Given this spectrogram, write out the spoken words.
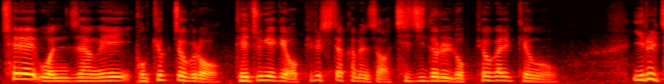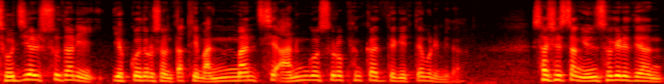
최 원장의 본격적으로 대중에게 어필을 시작하면서 지지도를 높여갈 경우 이를 저지할 수단이 여권으로서는 딱히 만만치 않은 것으로 평가되기 때문입니다. 사실상 윤석열에 대한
